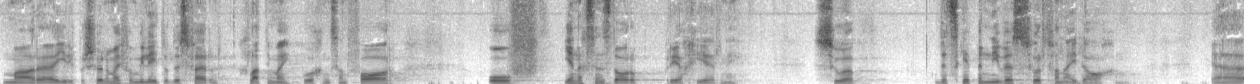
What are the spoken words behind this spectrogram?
Maar uh, hierdie persoon in my familie het tot dusver glad nie my pogings aanvaar of enigsins daarop reageer nie. So dit skep 'n nuwe soort van uitdaging. Uh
